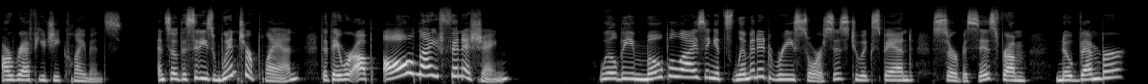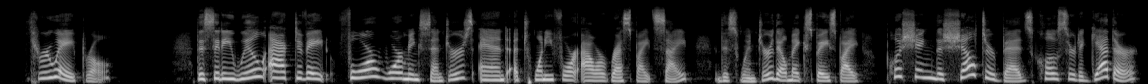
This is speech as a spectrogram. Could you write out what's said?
are refugee claimants. And so the city's winter plan that they were up all night finishing will be mobilizing its limited resources to expand services from November through April. The city will activate four warming centers and a 24 hour respite site. This winter, they'll make space by pushing the shelter beds closer together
